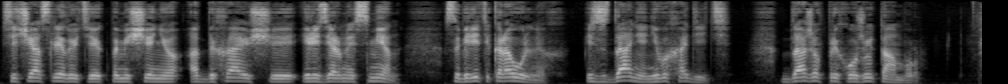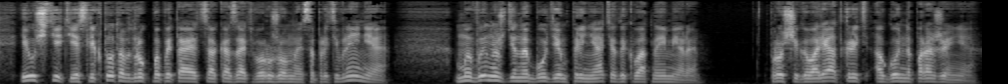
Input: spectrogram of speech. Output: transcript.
Сейчас следуйте к помещению отдыхающие и резервный смен. Соберите караульных. Из здания не выходить. Даже в прихожую тамбур. И учтите, если кто-то вдруг попытается оказать вооруженное сопротивление, мы вынуждены будем принять адекватные меры. Проще говоря, открыть огонь на поражение.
